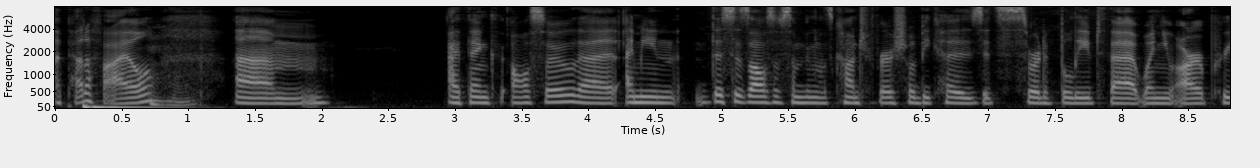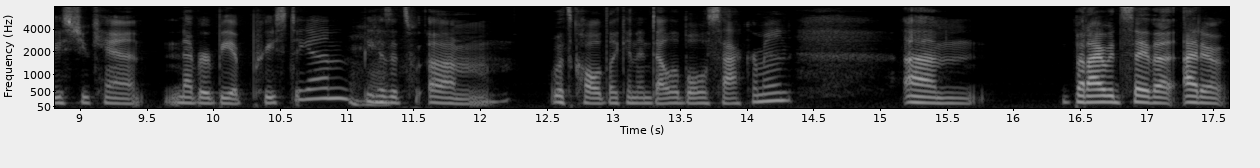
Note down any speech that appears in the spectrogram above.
a pedophile. Mm-hmm. Um I think also that I mean this is also something that's controversial because it's sort of believed that when you are a priest you can't never be a priest again mm-hmm. because it's um what's called like an indelible sacrament. Um but I would say that I don't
